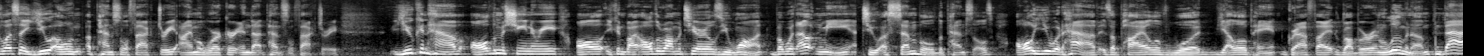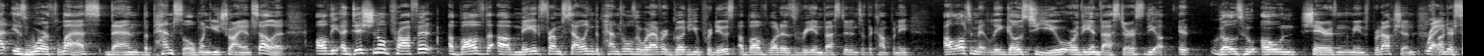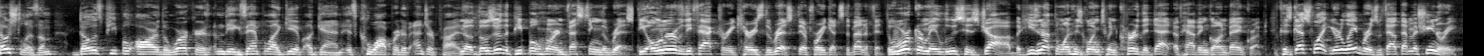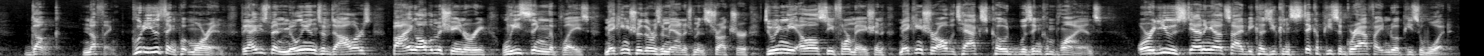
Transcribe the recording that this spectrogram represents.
So let's say you own a pencil factory, I'm a worker in that pencil factory. You can have all the machinery, all you can buy all the raw materials you want, but without me to assemble the pencils, all you would have is a pile of wood, yellow paint, graphite, rubber, and aluminum. And that is worth less than the pencil when you try and sell it. All the additional profit above the uh, made from selling the pencils or whatever good you produce above what is reinvested into the company ultimately goes to you or the investors, the, it, those who own shares in the means of production. Right. Under socialism, those people are the workers, and the example I give again is cooperative enterprise. No, those are the people who are investing the risk. The owner of the factory carries the risk, therefore he gets the benefit. The worker may lose his job, but he's not the one who's going to incur the debt of having gone bankrupt. Because guess what? Your labor is without that machinery. Gunk. Nothing. Who do you think put more in? The guy who spent millions of dollars buying all the machinery, leasing the place, making sure there was a management structure, doing the LLC formation, making sure all the tax code was in compliance, or you standing outside because you can stick a piece of graphite into a piece of wood?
